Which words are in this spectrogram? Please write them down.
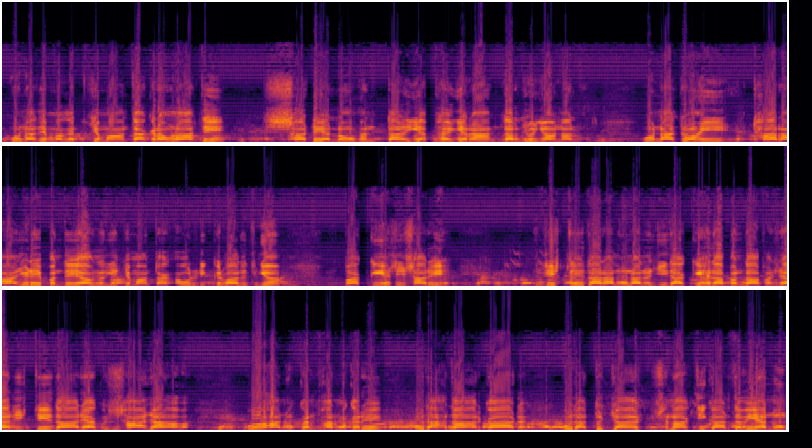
ਉਹਨਾਂ ਦੇ ਮਗਰ ਜ਼ਮਾਨਤਾਂ ਕਰਾਉਣ ਵਾਸਤੇ ਸਾਡੇ ਵੱਲੋਂ 39 ਐਫ ਆਈ ਆਰਾਂ ਦਰਜ ਹੋਈਆਂ ਉਹਨਾਂ ਨੂੰ। ਉਹਨਾਂ ਚੋਂ ਅਸੀਂ 18 ਜਿਹੜੇ ਬੰਦੇ ਆ, ਉਹਨਾਂ ਦੀਆਂ ਜ਼ਮਾਨਤਾਂ ਆਲਰੇਡੀ ਕਰਵਾ ਦਿੱਤੀਆਂ। ਬਾਕੀ ਅਸੀਂ ਸਾਰੇ ਰਿਸ਼ਤੇਦਾਰਾਂ ਨੂੰ, ਉਹਨਾਂ ਨੂੰ ਜਿਹਦਾ ਕਿਸੇ ਦਾ ਬੰਦਾ ਫਸਿਆ, ਰਿਸ਼ਤੇਦਾਰ ਆ, ਕੋਈ ਸਾਂਝ ਵਾਲਾ ਵਾ, ਉਹ ਸਾਨੂੰ ਕਨਫਰਮ ਕਰੇ, ਉਹਦਾ ਆਧਾਰ ਕਾਰਡ, ਉਹਦਾ ਦੂਜਾ ਸ਼ਨਾਖਤੀ ਕਾਰਡ ਦੇਵੇ ਸਾਨੂੰ,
